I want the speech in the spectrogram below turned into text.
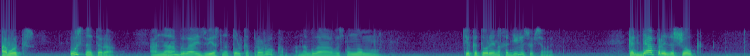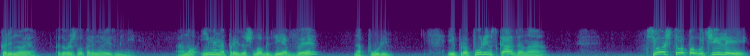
А вот устная Тора, она была известна только пророкам. Она была в основном те, которые находились во всем этом. Когда произошел коренное, когда произошло коренное изменение? Оно именно произошло где? В на Пурим. И про Пурим сказано, все, что получили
